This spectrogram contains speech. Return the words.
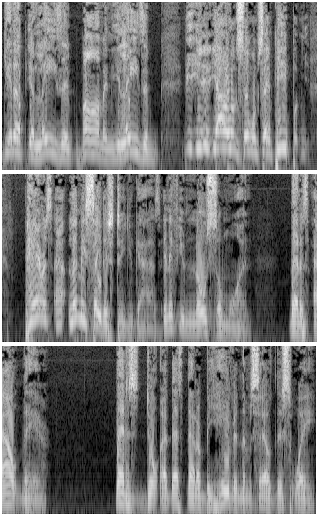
Get up, you lazy bum, and you lazy. Y- y'all understand what I'm saying? People, Parents, uh, let me say this to you guys. And if you know someone that is out there that is doing uh, that's, that are behaving themselves this way,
